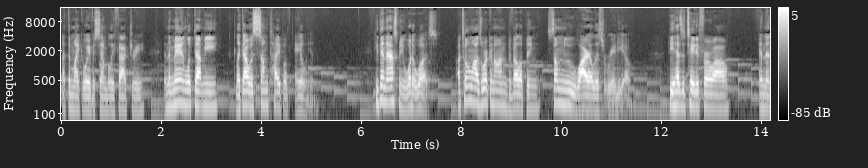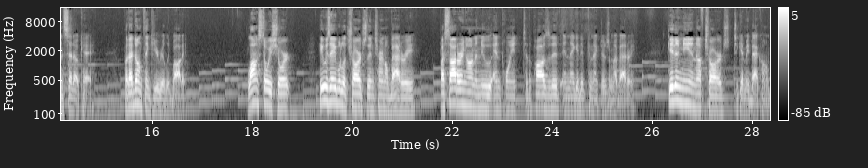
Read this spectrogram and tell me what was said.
at the microwave assembly factory, and the man looked at me like I was some type of alien. He then asked me what it was. I told him I was working on developing some new wireless radio. He hesitated for a while and then said okay, but I don't think he really bought it. Long story short, he was able to charge the internal battery by soldering on a new endpoint to the positive and negative connectors of my battery, giving me enough charge to get me back home.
